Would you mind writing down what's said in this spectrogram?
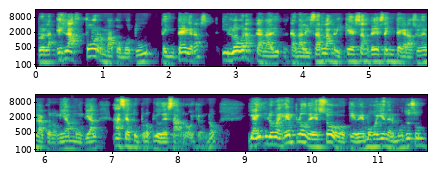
Pero es la forma como tú te integras y logras canalizar las riquezas de esa integración en la economía mundial hacia tu propio desarrollo, ¿no? Y ahí los ejemplos de eso que vemos hoy en el mundo son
